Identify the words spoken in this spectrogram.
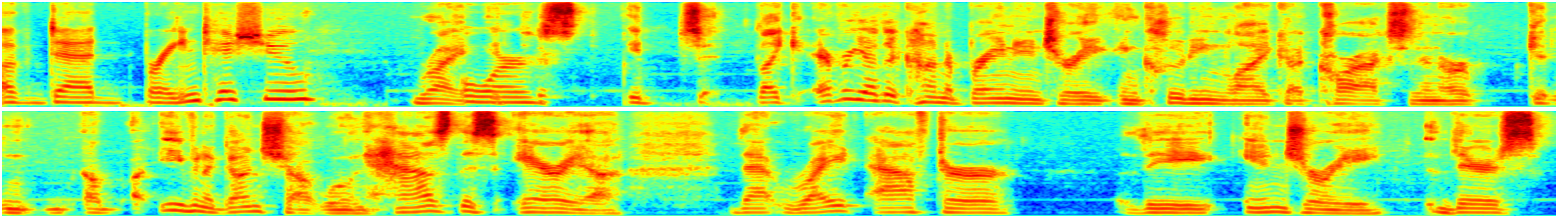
of dead brain tissue? Right. Or it just, it's like every other kind of brain injury, including like a car accident or getting uh, even a gunshot wound has this area that right after the injury, there's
